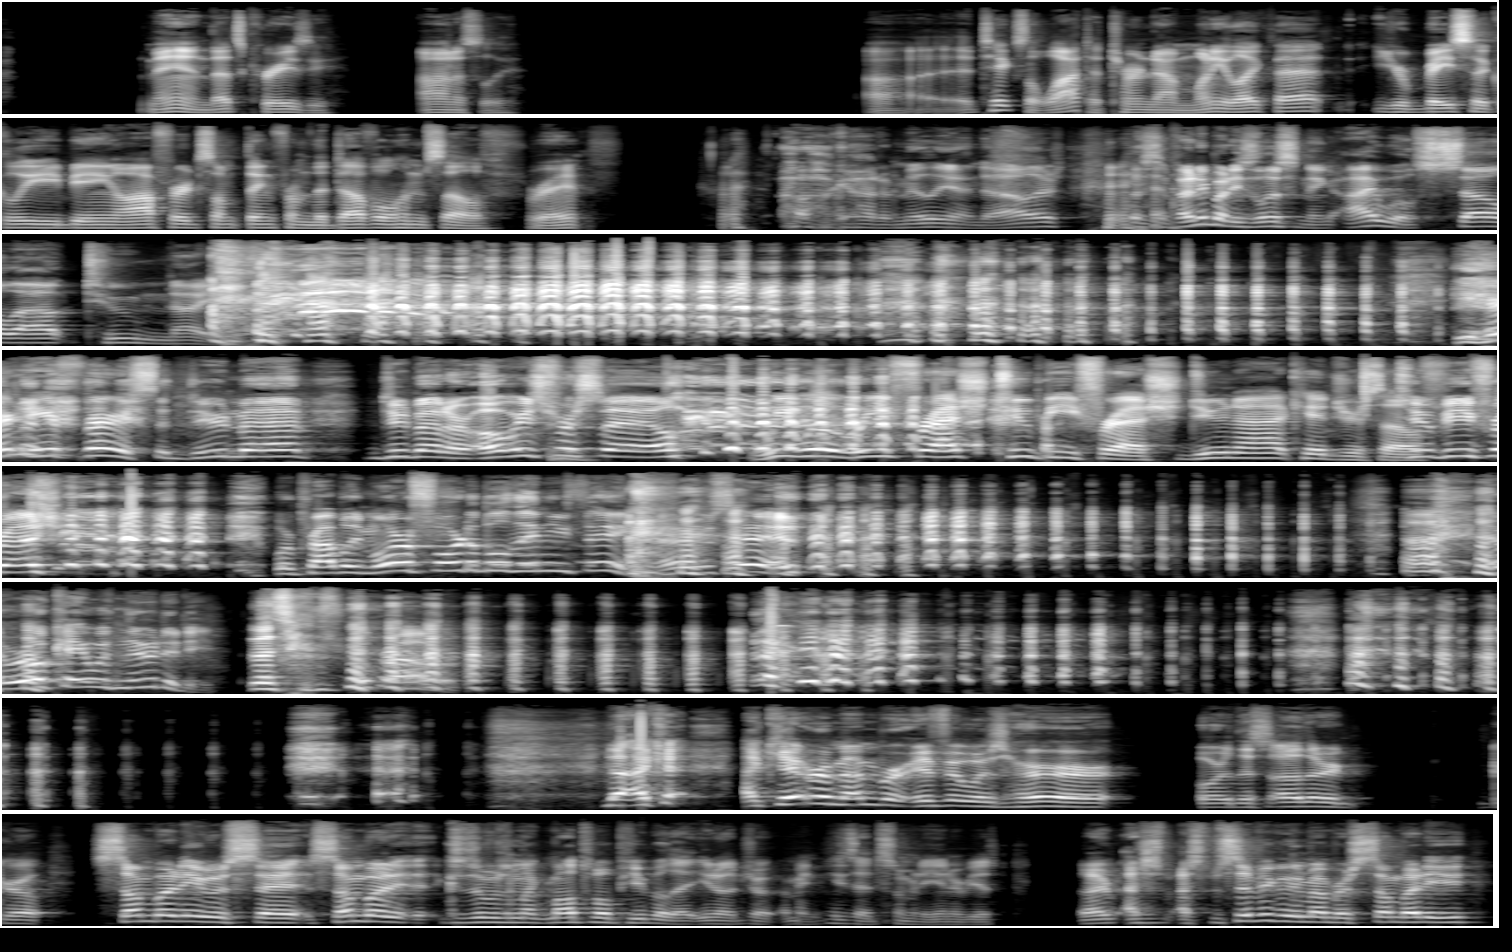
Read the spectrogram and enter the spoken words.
Man, that's crazy. Honestly. Uh, it takes a lot to turn down money like that. You're basically being offered something from the devil himself, right? Oh god, a million dollars. Listen, if anybody's listening, I will sell out tonight. You heard it here first. The dude man, dude man are always for sale. We will refresh to be fresh. Do not kid yourself. to be fresh. We're probably more affordable than you think. I'm just saying. and we're okay with nudity. That's No problem. No, I can't. I can't remember if it was her or this other girl. Somebody was saying somebody because there was like multiple people that you know. Joe, I mean, he's had so many interviews, but I, I just I specifically remember somebody.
